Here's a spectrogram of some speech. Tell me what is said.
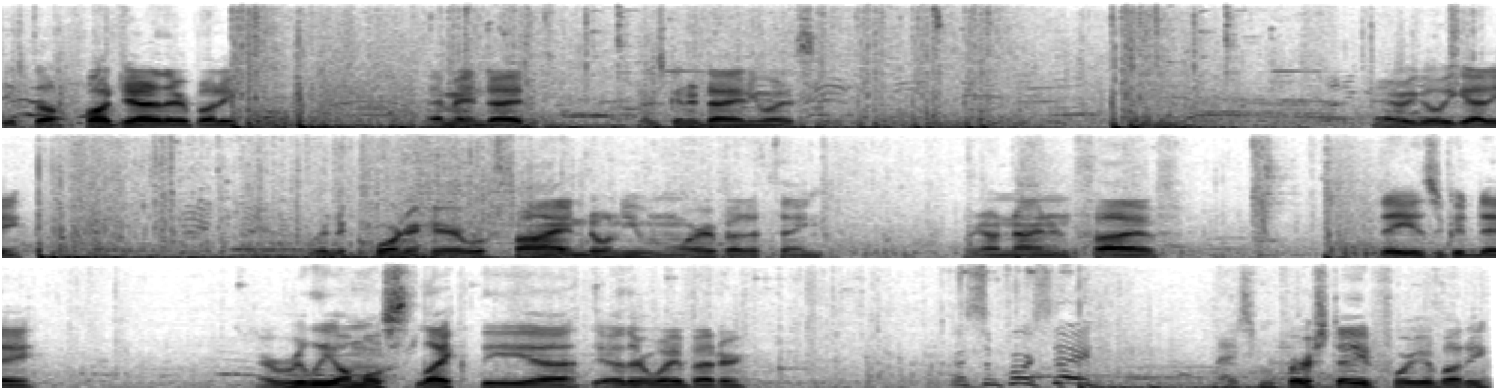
Get the fudge out of there, buddy. That man died. I was gonna die anyways. There we go. We got E. We're in the corner here. We're fine. Don't even worry about a thing. We're now 9 and 5. Today is a good day. I really almost like the uh, the other way better. Got some first aid. Got some first aid for you, buddy.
